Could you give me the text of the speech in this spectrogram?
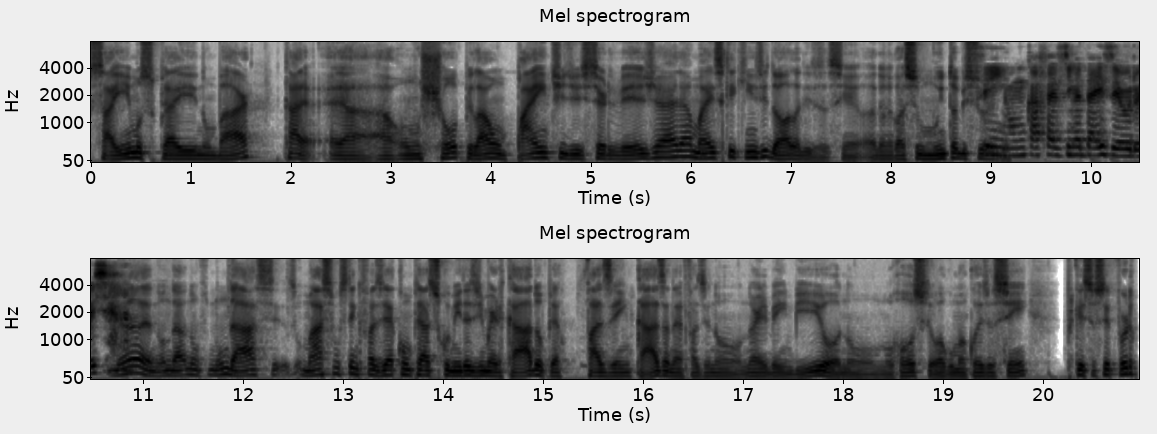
saímos para ir num bar. Cara, era um chopp lá, um pint de cerveja era mais que 15 dólares, assim, era um negócio muito absurdo. Sim, um cafezinho é 10 euros. Não, não dá, não, não dá. O máximo que você tem que fazer é comprar as comidas de mercado para fazer em casa, né? Fazer no, no Airbnb ou no, no hostel, alguma coisa assim. Porque se você for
